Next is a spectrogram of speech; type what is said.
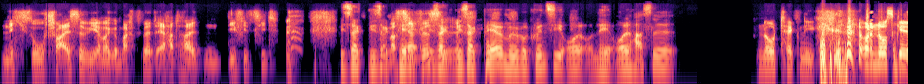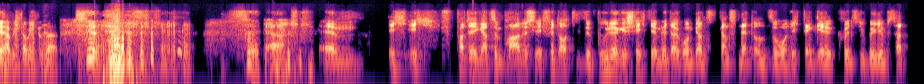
nicht so scheiße, wie immer gemacht wird. Er hat halt ein Defizit. wie sagt, wie sagt, per, wie sagt, wie sagt Per immer über Quincy, all, nee, all Hustle? No Technique. Oder No Skill, habe ich, glaube ich, gesagt. ja. Ähm, ich, ich fand den ganz sympathisch. Ich finde auch diese Brüdergeschichte im Hintergrund ganz, ganz nett und so. Und ich denke, Quincy Williams hat,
